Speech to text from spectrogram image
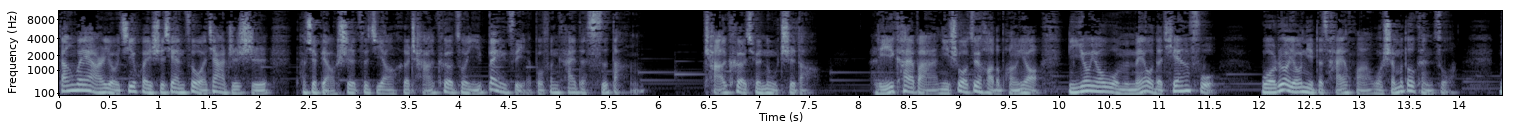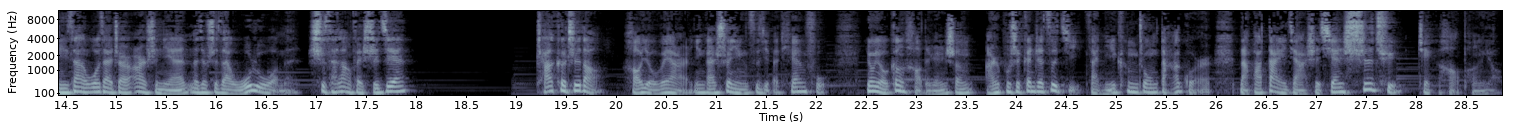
当威尔有机会实现自我价值时，他却表示自己要和查克做一辈子也不分开的死党。查克却怒斥道：“离开吧，你是我最好的朋友，你拥有我们没有的天赋。我若有你的才华，我什么都肯做。”你再窝在这儿二十年，那就是在侮辱我们，是在浪费时间。查克知道好友威尔应该顺应自己的天赋，拥有更好的人生，而不是跟着自己在泥坑中打滚儿，哪怕代价是先失去这个好朋友。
